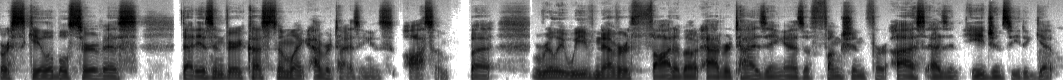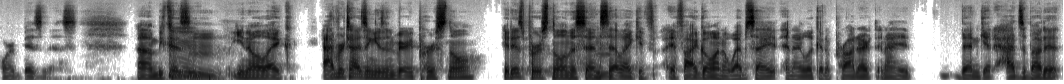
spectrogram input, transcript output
or scalable service that isn't very custom, like advertising is awesome. But really, we've never thought about advertising as a function for us as an agency to get more business. Um, because, Mm. you know, like advertising isn't very personal. It is personal in the sense Mm. that like if if I go on a website and I look at a product and I then get ads about it,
